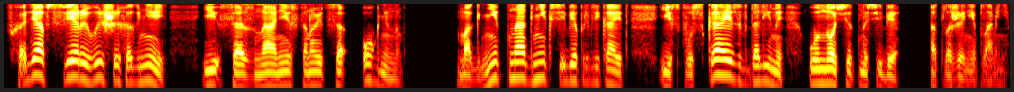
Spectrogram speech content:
Входя в сферы высших огней, и сознание становится огненным, магнитно огни к себе привлекает и, спускаясь в долины, уносит на себе отложение пламени.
